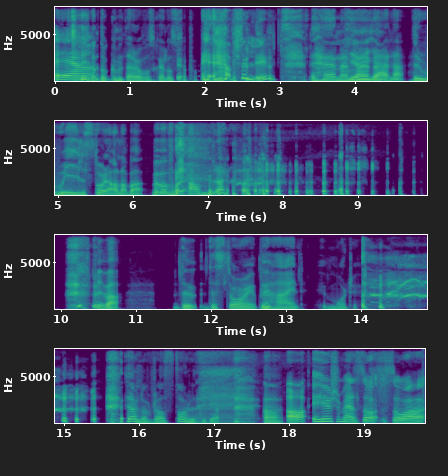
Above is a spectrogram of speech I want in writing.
Eh, En dokumentär av oss själva att släppa på YouTube. absolut. Det här jag med gärna. the real story. Alla bara, men vad var det andra? Vi bara, the, the story behind hur mår du? Jävla bra story tycker jag. Ja. Ja, hur som helst så, så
